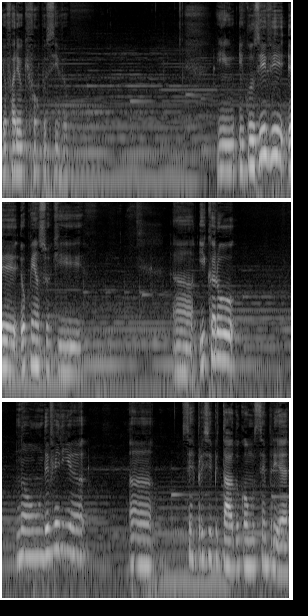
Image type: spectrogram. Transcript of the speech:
Eu farei o que for possível. Inclusive, eh, eu penso que uh, Ícaro não deveria uh, ser precipitado como sempre é.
